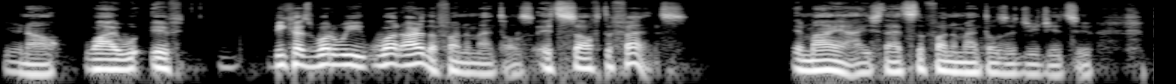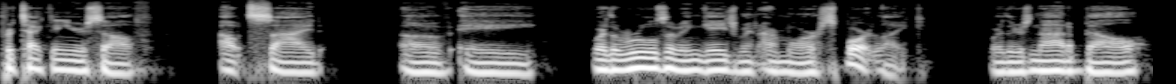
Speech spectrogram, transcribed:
You know why? If because what do we? What are the fundamentals? It's self defense. in my eyes, that's the fundamentals of jujitsu. Protecting yourself outside of a where the rules of engagement are more sport like, where there's not a bell,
